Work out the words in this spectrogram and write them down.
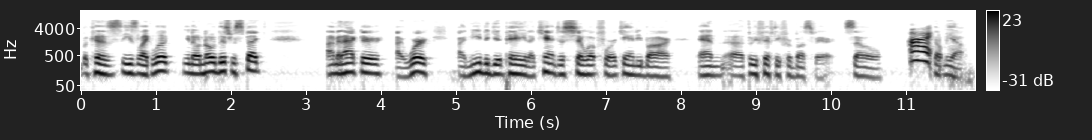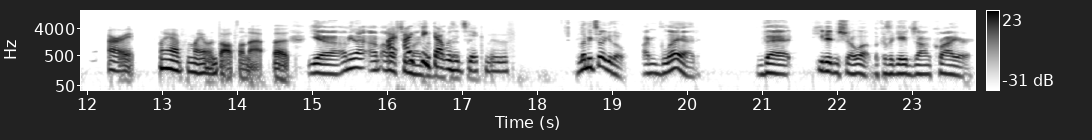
because he's like, look, you know, no disrespect. I'm an actor. I work. I need to get paid. I can't just show up for a candy bar and uh, 350 for bus fare. So I, help me out. all right. I have my own thoughts on that, but Yeah, I mean, I, I'm, I'm I, I think that was a too. dick move. Let me tell you though, I'm glad that he didn't show up because it gave Jon Cryer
